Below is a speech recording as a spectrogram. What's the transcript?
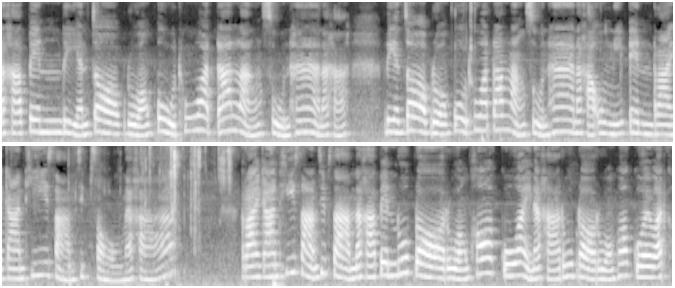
นะคะ เป็นเหรียญจอบหลวงปู่ทวดด้านหลัง 05 นะคะ เหรียญจอบหลวงปู่ทวดด้านหลัง 05 นะคะ องค์นี้เป็นรายการที่ 32 นะคะ รายการที่ 33 นะคะ เป็นรูปหล่อหลวงพ่อกล้วยนะคะ รูปหล่อหลวงพ่อกล้วยวัดโค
